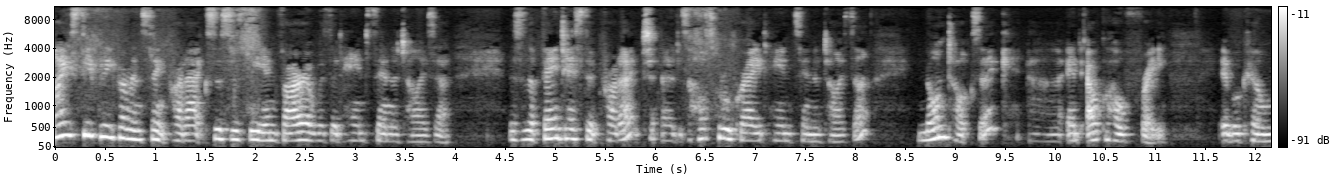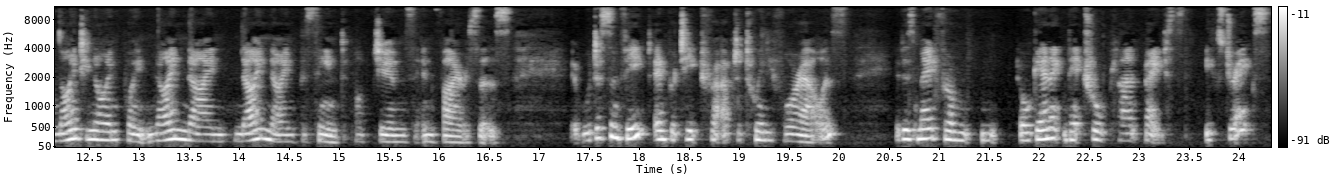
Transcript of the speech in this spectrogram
Hi, Stephanie from Instinct Products. This is the Enviro Wizard hand sanitizer. This is a fantastic product. Uh, it's a hospital grade hand sanitizer, non toxic uh, and alcohol free. It will kill 99.9999% of germs and viruses. It will disinfect and protect for up to 24 hours. It is made from organic, natural plant based extracts.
